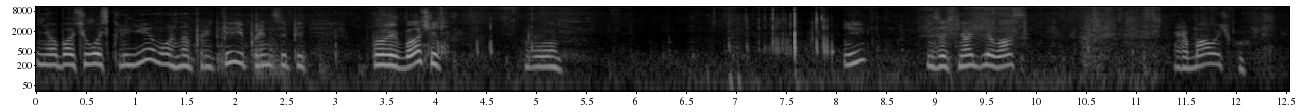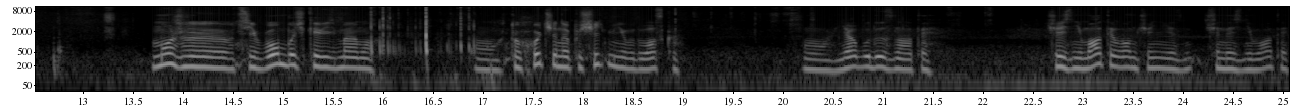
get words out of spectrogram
Я бачу, ось клює, можна прийти і в принципі порибачить, бо і засняти для вас рибалочку. Може ці бомбочки візьмемо. О, хто хоче, напишіть мені, будь ласка. О, я буду знати, чи знімати вам, чи, ні, чи не знімати.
